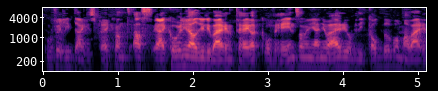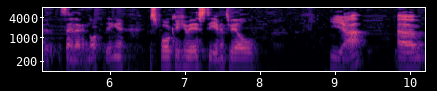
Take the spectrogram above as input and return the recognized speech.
Hoe verliep dat gesprek? Want als, ja, ik hoor nu al, jullie waren het er eigenlijk over eens dan in januari over die kotbubbel, maar waren er, zijn er nog dingen besproken geweest die eventueel... Ja. Ehm,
